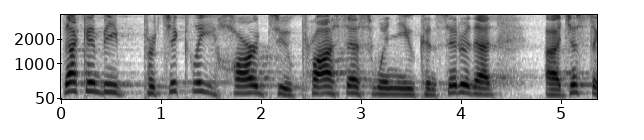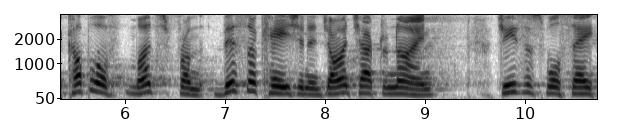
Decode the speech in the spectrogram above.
That can be particularly hard to process when you consider that uh, just a couple of months from this occasion in John chapter 9, Jesus will say,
